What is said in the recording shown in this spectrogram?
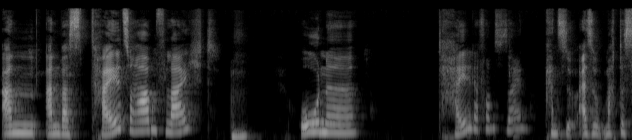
an, an was teilzuhaben vielleicht, Mhm. ohne Teil davon zu sein? Kannst du, also macht das,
